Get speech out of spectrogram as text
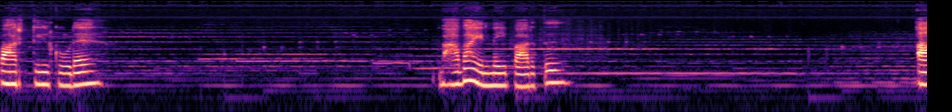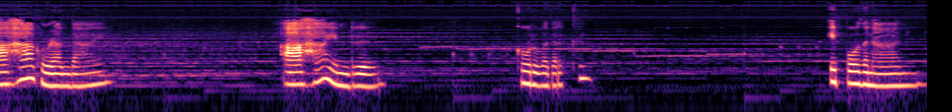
பார்ட்டில் கூட பாபா என்னை பார்த்து ஆஹா குழந்தாய். ஆஹா என்று கூறுவதற்கு இப்போது நான்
